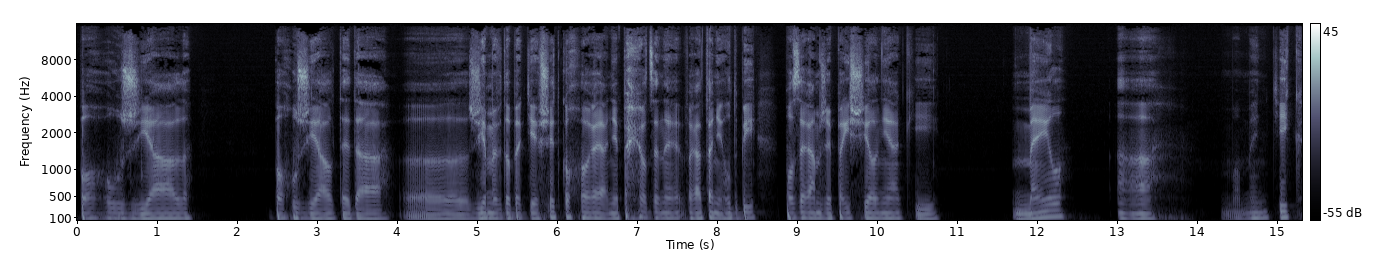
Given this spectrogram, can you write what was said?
Bohužiaľ, bohužiaľ teda um, žijeme v dobe, kde je všetko choré a neprirodzené vrátanie hudby. Pozerám, že prišiel nejaký mail a momentik.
